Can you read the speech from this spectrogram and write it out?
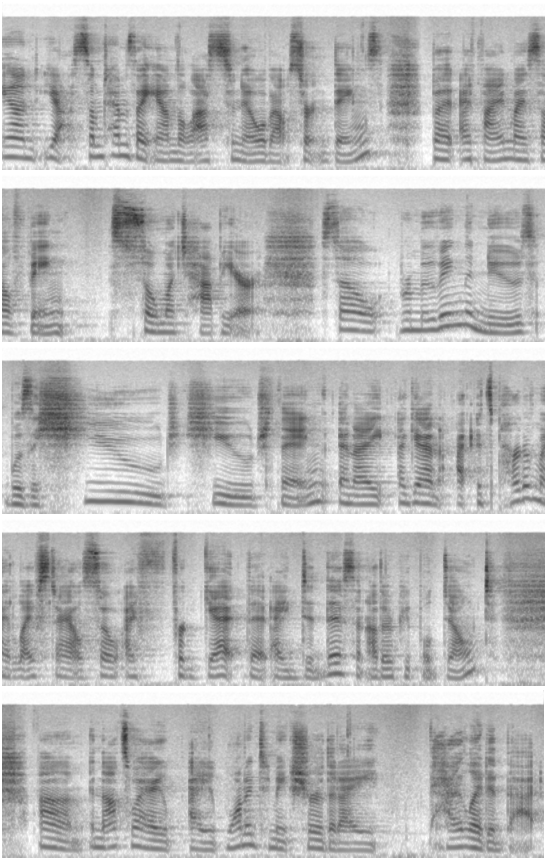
And yeah, sometimes I am the last to know about certain things, but I find myself being so much happier. So, removing the news was a huge, huge thing. And I, again, it's part of my lifestyle. So, I forget that I did this and other people don't. Um, and that's why I, I wanted to make sure that I highlighted that.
